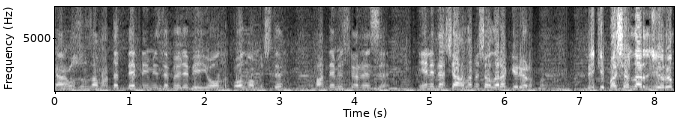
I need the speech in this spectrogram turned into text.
Yani uzun zamandır derneğimizde böyle bir yoğunluk olmamıştı. Pandemi sonrası yeniden şahlanış olarak görüyorum bunu. Peki başarılar diliyorum.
